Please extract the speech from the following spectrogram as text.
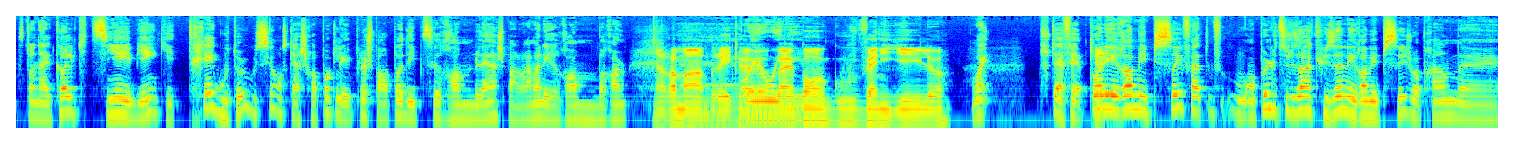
C'est un alcool qui tient bien, qui est très goûteux aussi. On se cachera pas que les. Là, je parle pas des petits rhums blancs, je parle vraiment des rhums bruns. Un rhum en brique, euh, un bon goût vanillé, là. Oui, tout à fait. Pas les rhums épicés. on peut l'utiliser en cuisine, les rhums épicés. Je vais prendre. Euh,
